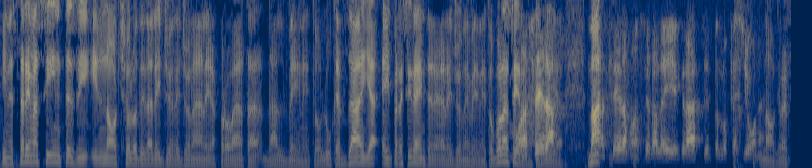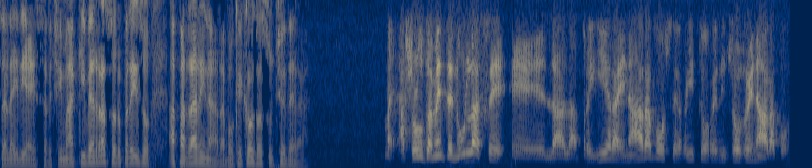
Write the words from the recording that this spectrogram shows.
in estrema sintesi, il nocciolo della legge regionale approvata dal Veneto. Luca Zaia è il presidente della Regione Veneto. Buonasera, buonasera. Zaia. Ma... Buonasera, buonasera a lei e grazie per l'occasione. No, grazie a lei di esserci. Ma a chi verrà sorpreso a parlare in arabo, che cosa succederà? Assolutamente nulla se eh, la, la, preghiera è in arabo, se il rito religioso è in arabo.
